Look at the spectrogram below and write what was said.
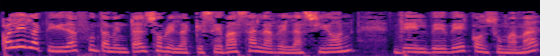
¿Cuál es la actividad fundamental sobre la que se basa la relación del bebé con su mamá?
